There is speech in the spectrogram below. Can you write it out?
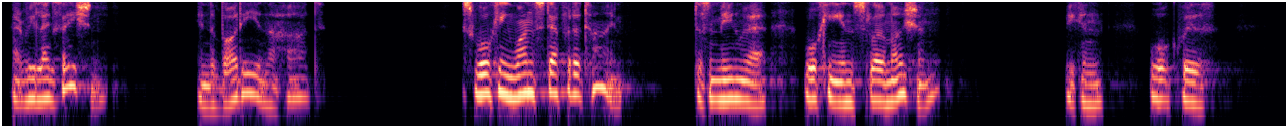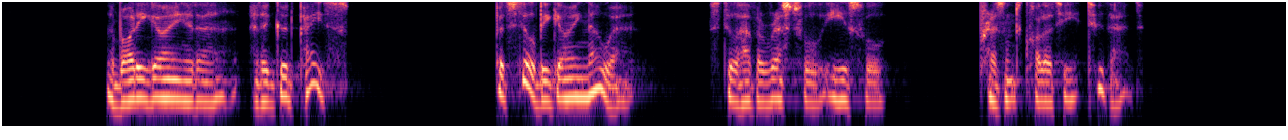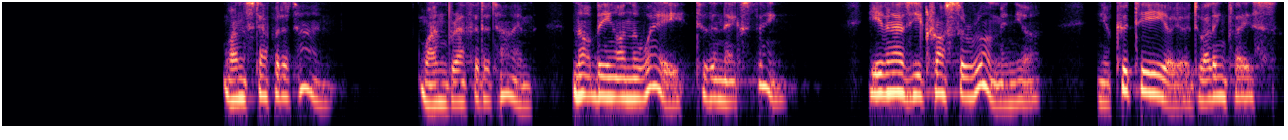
that relaxation in the body, in the heart. Just walking one step at a time. Doesn't mean we're walking in slow motion. We can walk with the body going at a, at a good pace, but still be going nowhere. Still have a restful, easeful, present quality to that. One step at a time, one breath at a time, not being on the way to the next thing. Even as you cross the room in your, in your kuti or your dwelling place,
